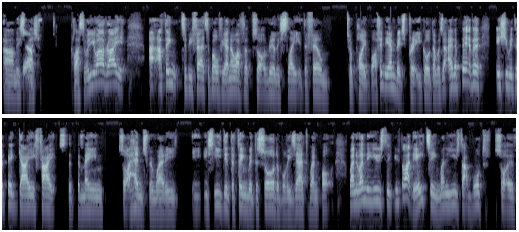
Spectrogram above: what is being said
and he's yeah. special, classic. Well, you are right. I, I, think to be fair to both of you, I know I've uh, sort of really slated the film to a point, but I think the end bit's pretty good. There was I had a bit of a issue with the big guy he fights, the, the main sort of henchman, where he he, he did the thing with the sword above his head when but when when they used the you like the 18 when he used that wood sort of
